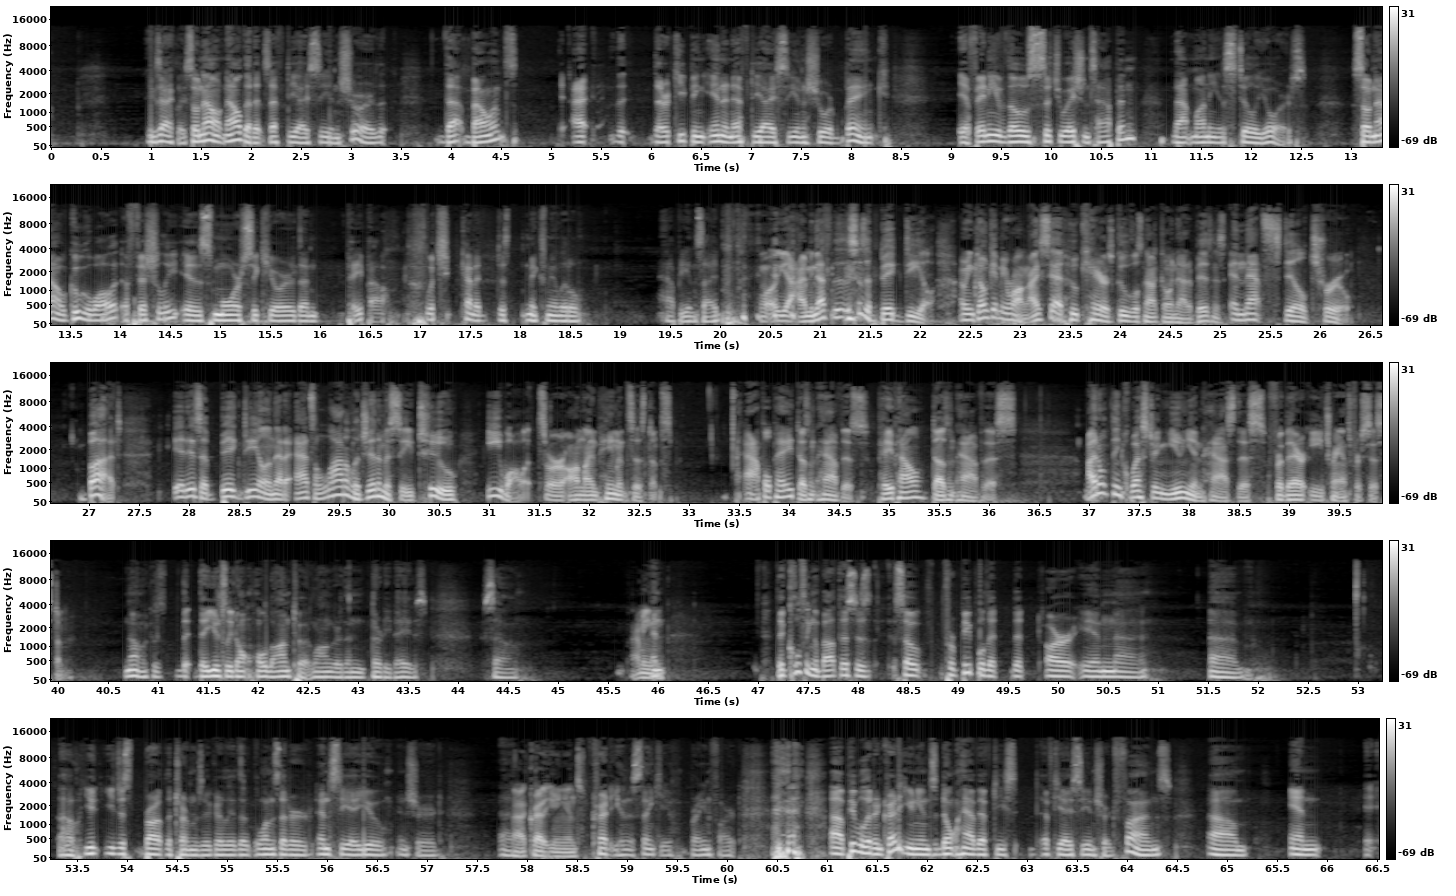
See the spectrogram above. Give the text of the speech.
exactly. So now, now that it's FDIC insured, that balance at, that they're keeping in an FDIC insured bank. If any of those situations happen, that money is still yours. So now Google Wallet officially is more secure than PayPal, which kind of just makes me a little happy inside. Well, yeah, I mean, this is a big deal. I mean, don't get me wrong. I said, who cares? Google's not going out of business. And that's still true. But it is a big deal in that it adds a lot of legitimacy to e wallets or online payment systems. Apple Pay doesn't have this, PayPal doesn't have this. I don't think Western Union has this for their e transfer system. no, because they usually don't hold on to it longer than thirty days. So I mean, And- the cool thing about this is so for people that that are in uh, um oh you you just brought up the term Zook earlier the, the ones that are NCAU insured uh, credit unions. credit unions thank you brain fart uh, people that are in credit unions don't have FDIC insured funds um, and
